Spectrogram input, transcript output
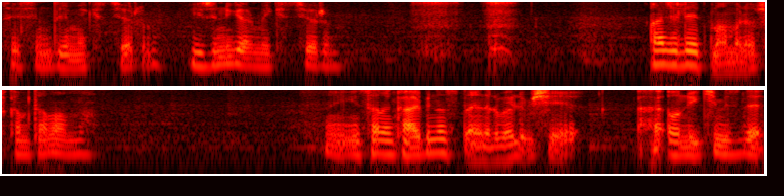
Sesini duymak istiyorum. Yüzünü görmek istiyorum. Acele etme ama Loçkam tamam mı? İnsanın kalbi nasıl dayanır böyle bir şeye? Onu ikimiz de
